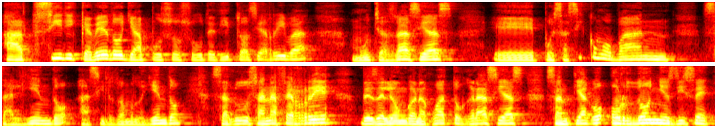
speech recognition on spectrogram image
A Siri Quevedo ya puso su dedito hacia arriba. Muchas gracias. Eh, pues así como van saliendo, así los vamos leyendo. Saludos a Ana Ferré desde León, Guanajuato, gracias. Santiago Ordóñez dice,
